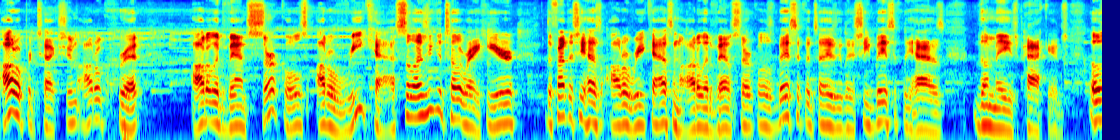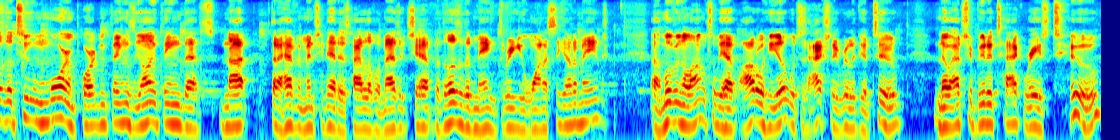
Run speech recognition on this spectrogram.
auto protection, auto crit, auto advanced circles, auto recast. So as you can tell right here, the fact that she has auto recast and auto advanced circles basically tells you that she basically has the mage package. Those are the two more important things. The only thing that's not that I haven't mentioned yet is high level magic chat, but those are the main three you want to see on a mage. Uh, moving along, so we have auto heal, which is actually really good too. No attribute attack raise two,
